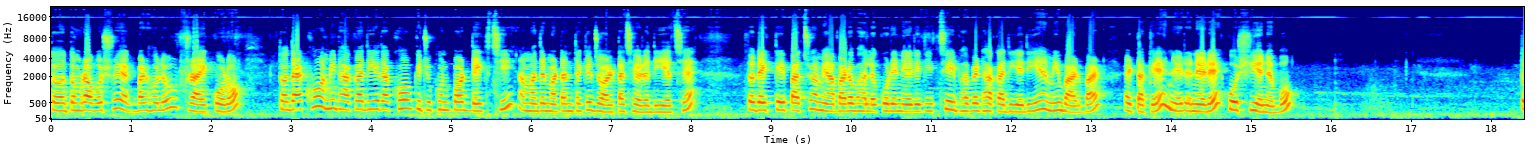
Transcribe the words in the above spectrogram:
তো তোমরা অবশ্যই একবার হলেও ট্রাই করো। তো দেখো, আমি ঢাকা দিয়ে দেখো, কিছুক্ষণ পর দেখছি আমাদের মাটন থেকে জলটা ছেড়ে দিয়েছে। তো দেখতেই পাচ্ছ, আমি আবারও ভালো করে নেড়ে দিচ্ছি। এইভাবে ঢাকা দিয়ে দিয়ে আমি বারবার এটাকে নেড়ে নেড়ে কষিয়ে নেব। তো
